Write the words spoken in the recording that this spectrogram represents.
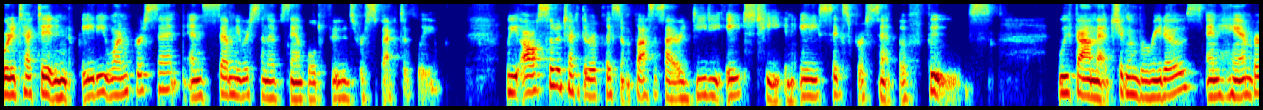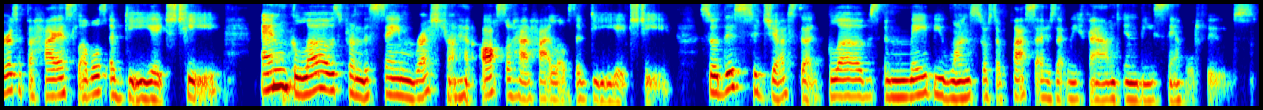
were detected in 81% and 70% of sampled foods, respectively. We also detected the replacement plasticizer DEHT in 86% of foods. We found that chicken burritos and hamburgers at the highest levels of DEHT and gloves from the same restaurant had also had high levels of DEHT. So this suggests that gloves may be one source of plasticizers that we found in these sampled foods.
